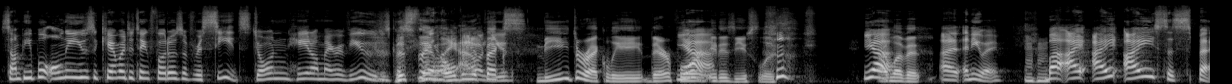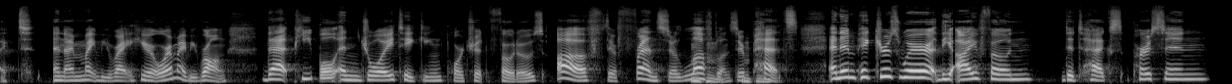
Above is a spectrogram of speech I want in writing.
Some people only use the camera to take photos of receipts. Don't hate on my review. Just This thing like, only affects me directly, therefore Yeah. it is useless. Yeah, I love it. Uh, anyway, Mm-hmm. but I, I I suspect, and I might be right here, or I might be wrong, that people enjoy taking portrait photos of their friends, their loved Mm-hmm. ones, their pets, and in pictures where the iPhone detects person,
